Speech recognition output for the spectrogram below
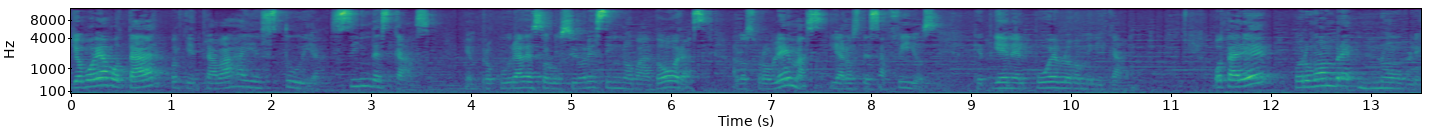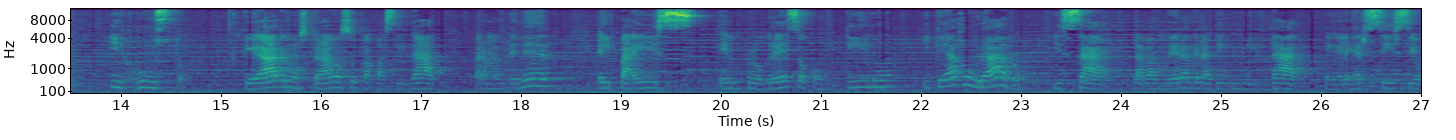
Yo voy a votar por quien trabaja y estudia sin descanso en procura de soluciones innovadoras a los problemas y a los desafíos que tiene el pueblo dominicano. Votaré por un hombre noble y justo que ha demostrado su capacidad para mantener el país en progreso continuo y que ha jurado izar la bandera de la dignidad en el ejercicio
